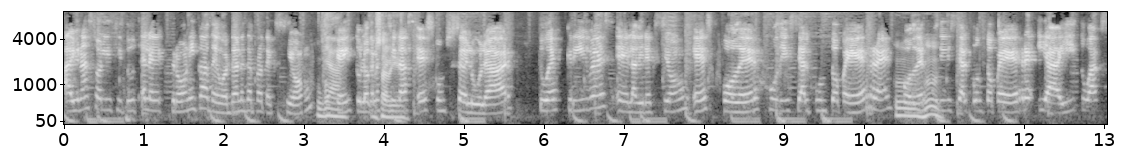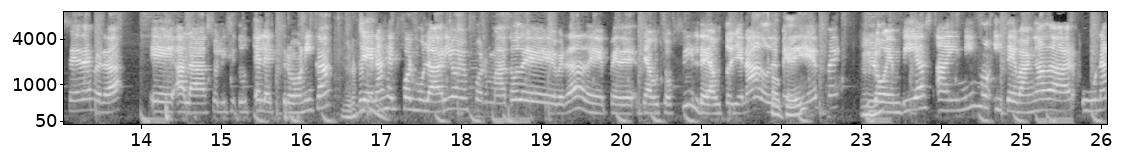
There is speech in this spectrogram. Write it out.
hay una solicitud electrónica de órdenes de protección. Ya. ¿ok? Tú lo que No sabía. necesitas es un celular. Tú escribes, eh, la dirección es poderjudicial.pr, poderjudicial.pr, y ahí tú accedes, ¿verdad? eh, a la solicitud electrónica, llenas el formulario en formato de, ¿verdad? De, PD de autofill, de autollenado, de. PDF, lo envías ahí mismo y te van a dar una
